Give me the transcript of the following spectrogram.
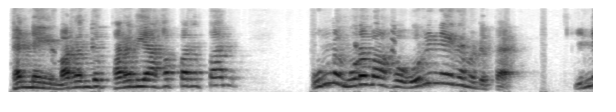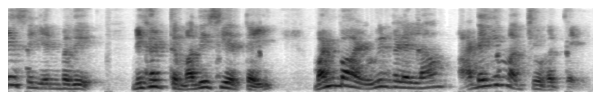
தன்னை மறந்து பறவையாக பறப்பார் உண்ணும் உணவாக ஒரு நேரம் எடுப்பார். இன்னிசை என்பது நிகழ்த்தும் அதிசயத்தை மண்பாள் உயிர்கள் எல்லாம் அடையும் அச்சுகத்தை.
